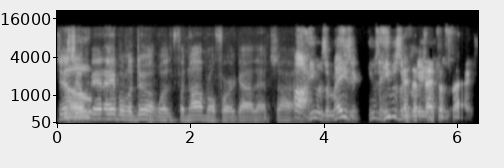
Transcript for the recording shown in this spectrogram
Just No. him being able to do it was phenomenal for a guy that size. Oh, he was amazing. He was he was a That's a, great that's a athlete. fact.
